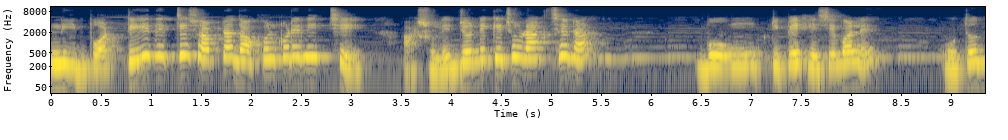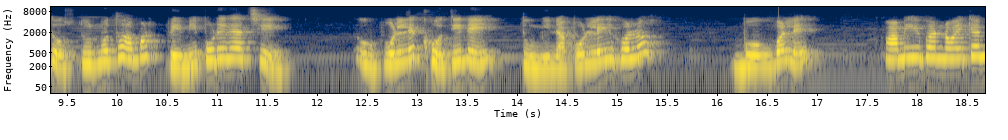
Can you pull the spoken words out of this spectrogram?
নির্বরটি দেখছি সবটা দখল করে নিচ্ছে। আসলের জন্যে কিছু রাখছে না। বউ মুখ টিপে হেসে বলে, ও তো দস্তুর মতো আমার প্রেমে পড়ে গেছে। ও পড়লে ক্ষতি নেই, তুমি না পড়লেই হলো। বউ বলে, আমি এবার নয় কেন?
